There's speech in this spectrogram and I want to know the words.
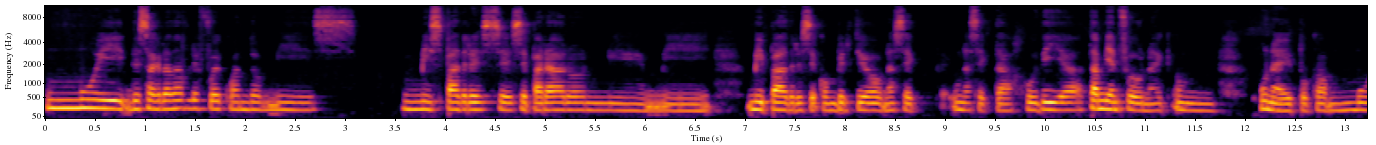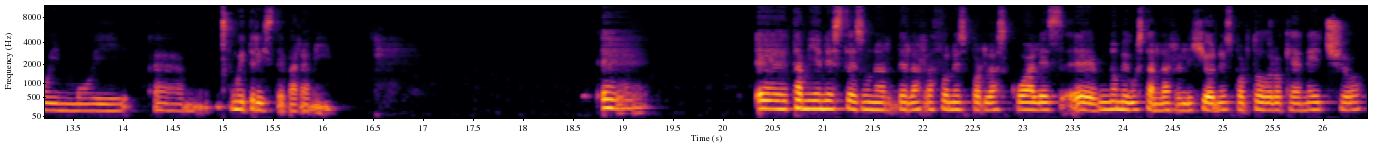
muy desagradable fue cuando mis, mis padres se separaron y mi, mi padre se convirtió en una secta, judía. También fue una, una época muy, muy, em, muy triste para mí. Eh, eh, también esta es una de las razones por las cuales eh, no me gustan las religiones, por todo lo que han hecho,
